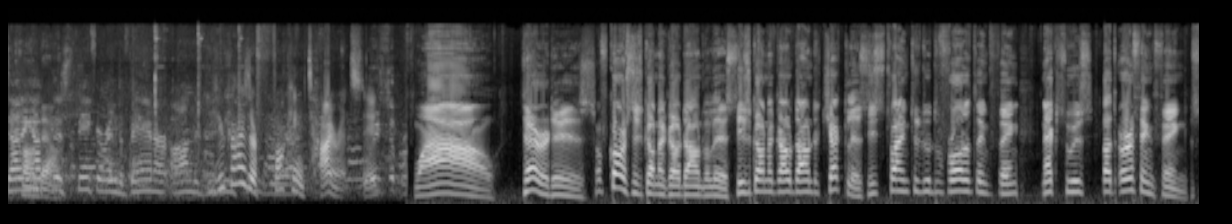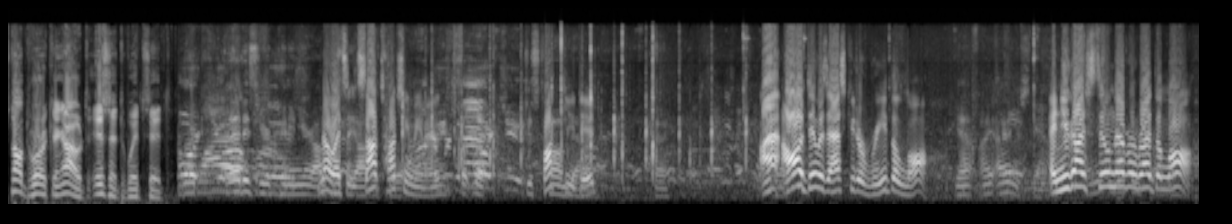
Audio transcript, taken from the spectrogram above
Setting calm up down. the speaker and the banner on the You guys are fucking tyrants, dude. Wow. There it is. Of course he's gonna go down the list. He's gonna go down the checklist. He's trying to do the frauditing thing next to his flat earthing thing. It's not working out, is it, Witsit? Look, that is your opinion. You're No, it's obviously stop opposite. touching me, man. So, look, just Fuck you, down. dude. Okay. I all I did was ask you to read the law. Yeah, I, I understand. And you guys still never read the law.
